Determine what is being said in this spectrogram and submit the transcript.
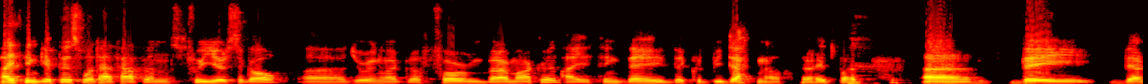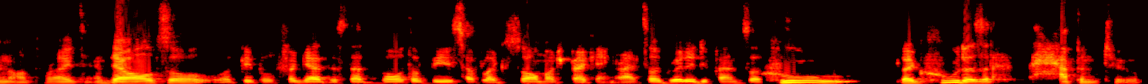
I think if this would have happened two years ago uh, during like a firm bear market, I think they they could be dead now, right? But uh, they they're not, right? And they're also what people forget is that both of these have like so much backing, right? So it really depends on who like who does it happen to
